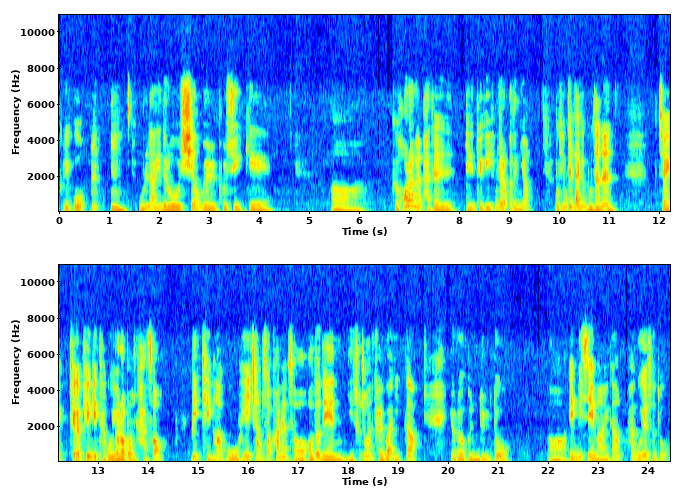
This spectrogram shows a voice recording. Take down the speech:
그리고 온라인으로 시험을 볼 수 있게 어, 그 허락을 받을 때 되게 힘들었거든요. 뭐 힘들다기보다는 제, 제가 비행기 타고 여러 번 가서 미팅하고 회의 참석하면서 얻어낸 이 소중한 결과니까 여러분들도 어, MBCMI가 한국에서도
